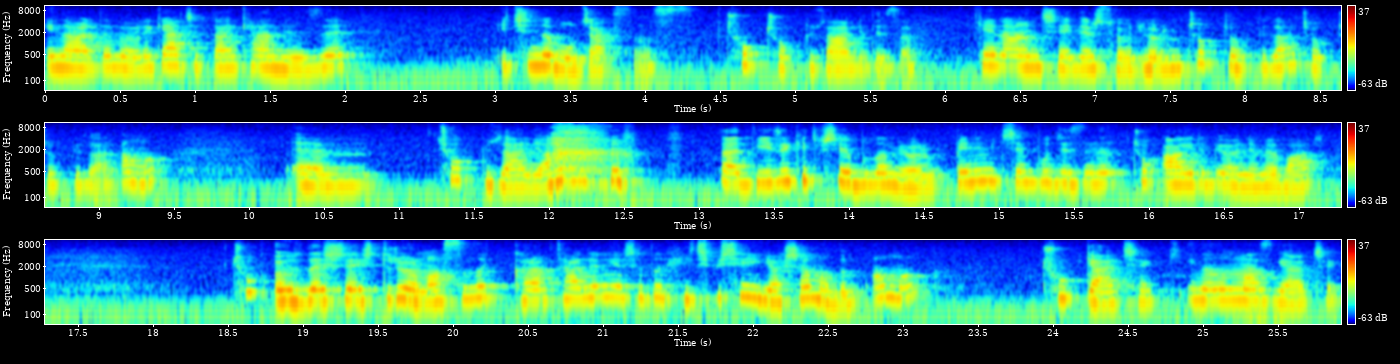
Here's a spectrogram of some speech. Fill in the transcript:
İleride böyle gerçekten kendinizi içinde bulacaksınız. Çok çok güzel bir dizi. Gene aynı şeyleri söylüyorum. Çok çok güzel, çok çok güzel ama e, çok güzel ya. ben diyecek hiçbir şey bulamıyorum. Benim için bu dizinin çok ayrı bir önemi var. Çok özdeşleştiriyorum. Aslında karakterlerin yaşadığı hiçbir şey yaşamadım ama çok gerçek, inanılmaz gerçek.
